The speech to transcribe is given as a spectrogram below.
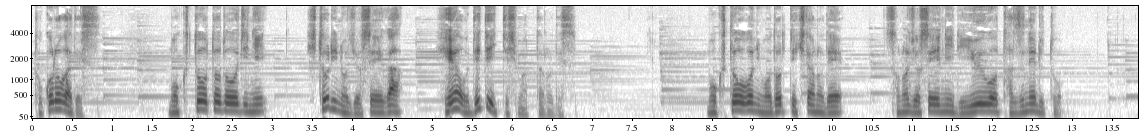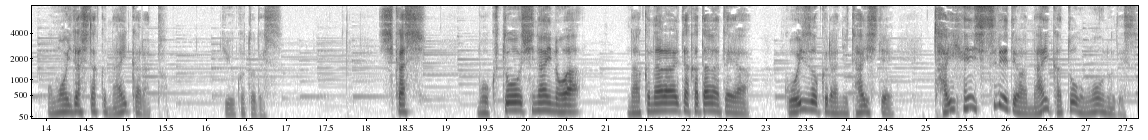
ところがです。黙祷と同時に一人の女性が部屋を出て行ってしまったのです。黙祷後に戻ってきたのでその女性に理由を尋ねると思い出したくないからということです。しかし黙祷しないのは亡くなられた方々やご遺族らに対して大変失礼ではないかと思うのです。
